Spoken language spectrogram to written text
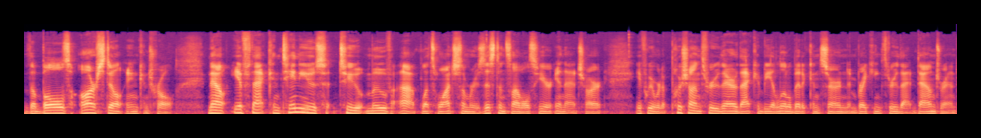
the bulls are still in control. Now, if that continues to move up, let's watch some resistance levels here in that chart. If we were to push on through there, that could be a little bit of concern and breaking through that downtrend.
